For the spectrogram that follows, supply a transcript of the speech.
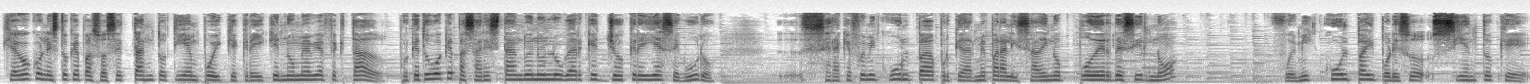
¿Qué hago con esto que pasó hace tanto tiempo y que creí que no me había afectado? ¿Por qué tuvo que pasar estando en un lugar que yo creía seguro? ¿Será que fue mi culpa por quedarme paralizada y no poder decir no? ¿Fue mi culpa y por eso siento que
